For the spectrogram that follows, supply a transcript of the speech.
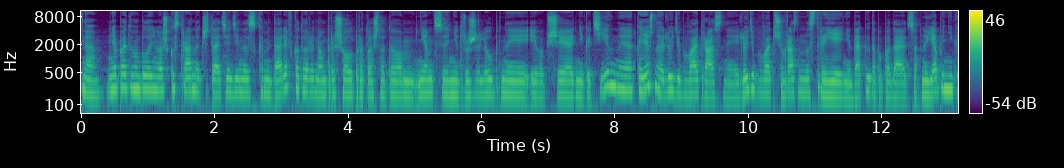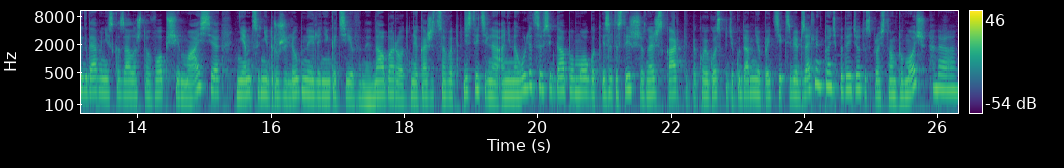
Да, мне поэтому было немножко странно читать один из комментариев, который нам пришел про то, что там немцы недружелюбные и вообще негативные. Конечно, люди бывают разные, люди бывают еще в разном настроении, да, когда попадаются. Но я бы никогда бы не сказала, что в общей массе немцы недружелюбные или негативные. Наоборот, мне кажется, вот действительно, они на улице всегда помогут. Если ты стоишь еще, знаешь, с карты такой, господи, куда мне пойти, к тебе обязательно кто-нибудь подойдет и спросит вам помочь. Да.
